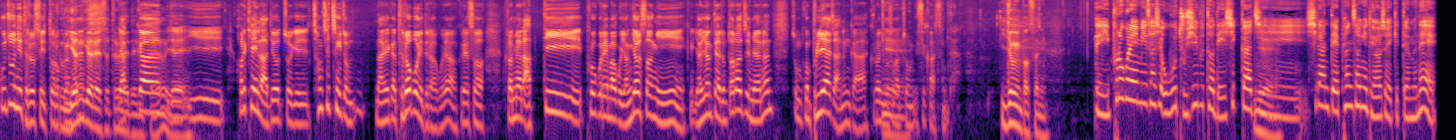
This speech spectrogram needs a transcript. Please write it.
꾸준히 들을 수 있도록 좀 그런데 연결해서 들어야 약간 되니까요. 이제 예. 이 허리케인 라디오 쪽이 청취층이 좀 나이가 들어 보이더라고요. 그래서 그러면 앞뒤 프로그램하고 연결성이 그 연령대가 좀 떨어지면은 좀 그건 불리하지 않은가 그런 요소가 예. 좀 있을 것 같습니다. 이종인 박사님. 네, 이 프로그램이 사실 오후 2시부터 4시까지 예. 시간대에 편성이 되어져 있기 때문에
